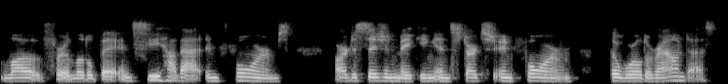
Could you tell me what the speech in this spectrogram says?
love for a little bit and see how that informs our decision making and starts to inform the world around us.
